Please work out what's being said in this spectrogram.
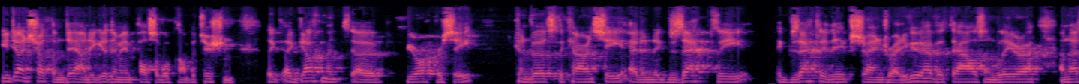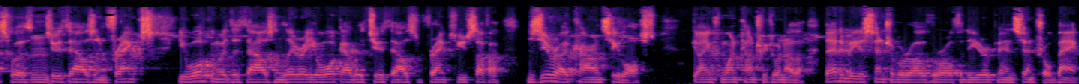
you don't shut them down, you give them impossible competition. The, a government uh, bureaucracy converts the currency at an exactly exactly the exchange rate. If you have a thousand lira and that's worth mm. two thousand francs, you walk in with a thousand lira, you walk out with two thousand francs, you suffer zero currency loss going from one country to another. That'd be a central role, role for the European Central Bank.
